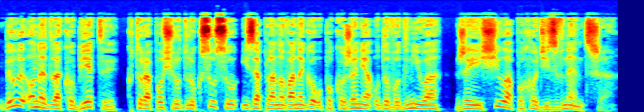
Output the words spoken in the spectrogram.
Były one dla kobiety, która pośród luksusu i zaplanowanego upokorzenia udowodniła, że jej siła pochodzi z wnętrza.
